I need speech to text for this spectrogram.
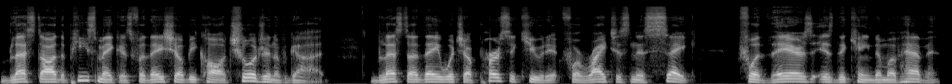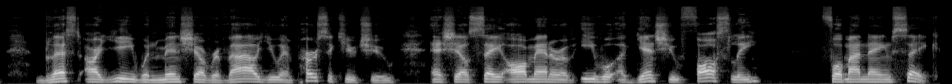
Blessed are the peacemakers, for they shall be called children of God. Blessed are they which are persecuted for righteousness' sake, for theirs is the kingdom of heaven. Blessed are ye when men shall revile you and persecute you, and shall say all manner of evil against you falsely for my name's sake.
